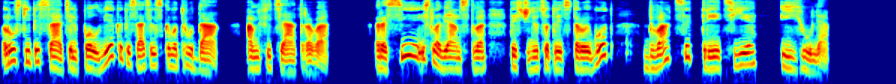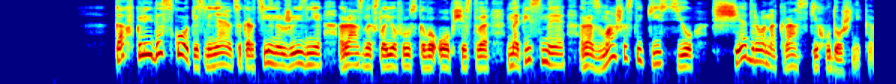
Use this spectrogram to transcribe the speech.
русский писатель, полвека писательского труда, Амфитеатрова. Россия и славянство, 1932 год, 23 июля. Как в калейдоскопе сменяются картины жизни разных слоев русского общества, написанные размашистой кистью щедрого на краски художника.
